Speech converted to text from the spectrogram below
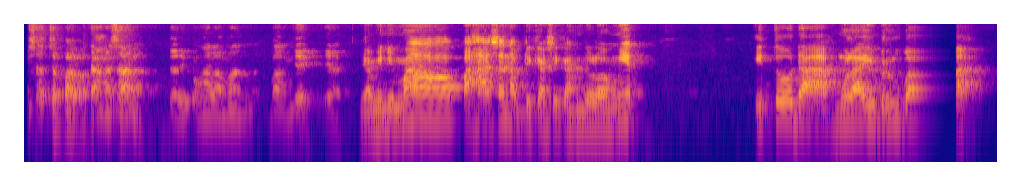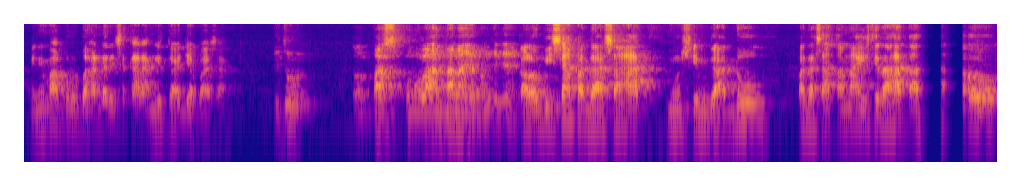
bisa cepat Kang Hasan dari pengalaman Bang Jack ya? Ya minimal Pak Hasan aplikasikan Dolomit itu udah mulai berubah. Minimal perubahan dari sekarang gitu aja Pak Hasan. Itu eh, pas pengolahan tanah ya Bang Jack ya? Kalau bisa pada saat musim gaduh, pada saat tanah istirahat atau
